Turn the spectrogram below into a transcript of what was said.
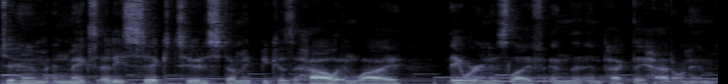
to him and makes Eddie sick to his stomach because of how and why they were in his life and the impact they had on him.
